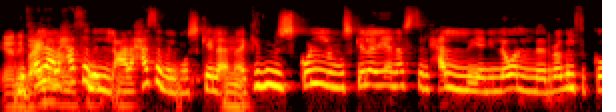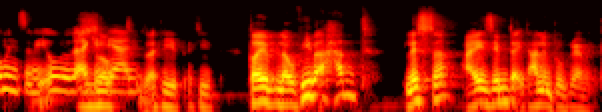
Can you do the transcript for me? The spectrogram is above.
يعني بتحل على حسب. ال... على حسب المشكلة. مم. فأكيد مش كل مشكلة ليها نفس الحل يعني اللي هو الراجل في ال comments بيقوله ده أكيد يعني. أكيد أكيد. طيب لو في بقى حد لسه عايز يبدأ يتعلم programming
